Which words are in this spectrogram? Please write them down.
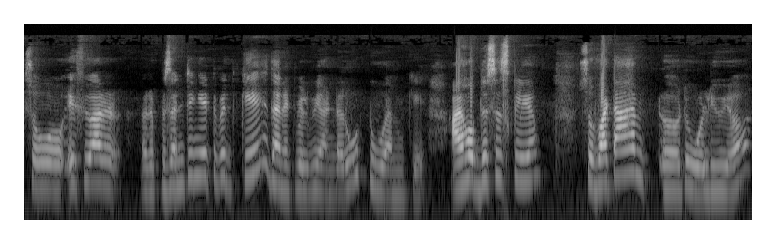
So, if you are representing it with k then it will be under root 2 m k. I hope this is clear. So, what I have uh, told you here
